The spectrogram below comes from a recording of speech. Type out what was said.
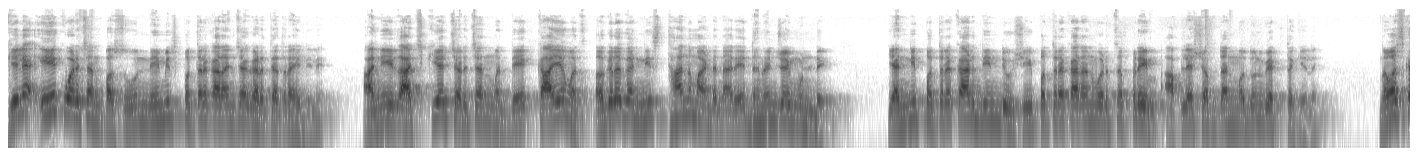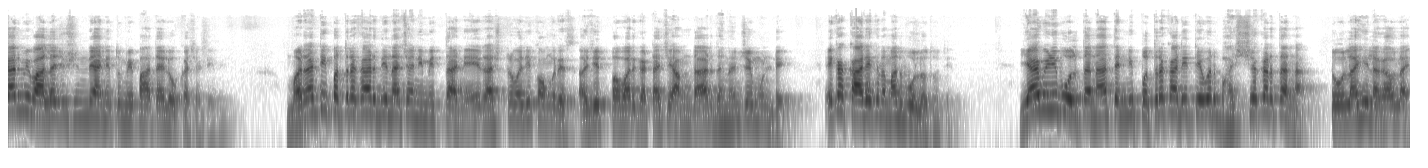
गेल्या एक वर्षांपासून नेहमीच पत्रकारांच्या गर्त्यात राहिलेले आणि राजकीय चर्चांमध्ये कायमच अग्रगण्य स्थान मांडणारे धनंजय मुंडे यांनी पत्रकार दिन दिवशी पत्रकारांवरचं प्रेम आपल्या शब्दांमधून व्यक्त केलंय. नमस्कार मी बालाजी शिंदे आणि तुम्ही पाहताय लोकाशा टीव्ही. मराठी पत्रकार दिनाच्या निमित्ताने राष्ट्रवादी काँग्रेस अजित पवार गटाचे आमदार धनंजय मुंडे एका कार्यक्रमात बोलत होते. यावेळी बोलताना त्यांनी पत्रकारितेवर भाष्य करताना टोलाही लगावलाय.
